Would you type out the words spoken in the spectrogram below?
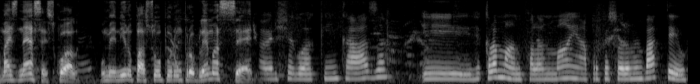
Mas nessa escola, o menino passou por um problema sério. Ele chegou aqui em casa e reclamando, falando: mãe, a professora me bateu.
